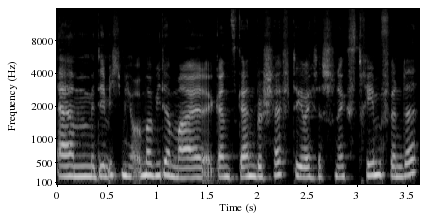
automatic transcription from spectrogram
ähm, mit dem ich mich auch immer wieder mal ganz gern beschäftige, weil ich das schon extrem finde.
